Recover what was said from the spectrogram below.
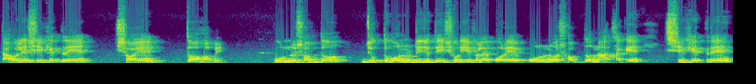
তাহলে সেক্ষেত্রে শয়ে ত হবে। পূর্ণ শব্দ, যুক্ত বর্ণটি যদি সরিয়ে ফেলার পরে পূর্ণ শব্দ না থাকে, সেক্ষেত্রে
